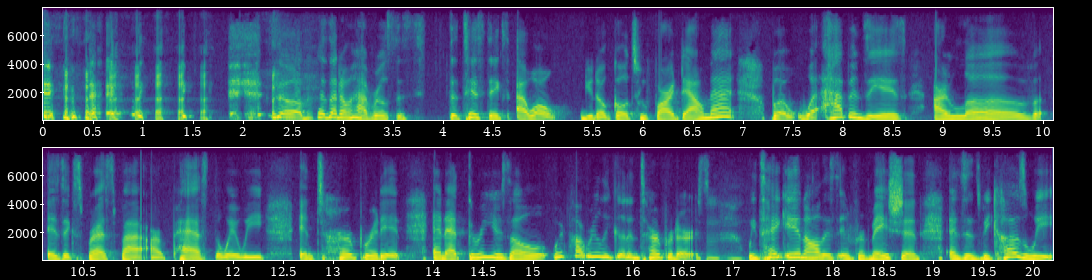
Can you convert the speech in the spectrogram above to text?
so because I don't have real statistics, I won't you know go too far down that but what happens is our love is expressed by our past the way we interpret it and at three years old we're not really good interpreters mm-hmm. we take in all this information and since because we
